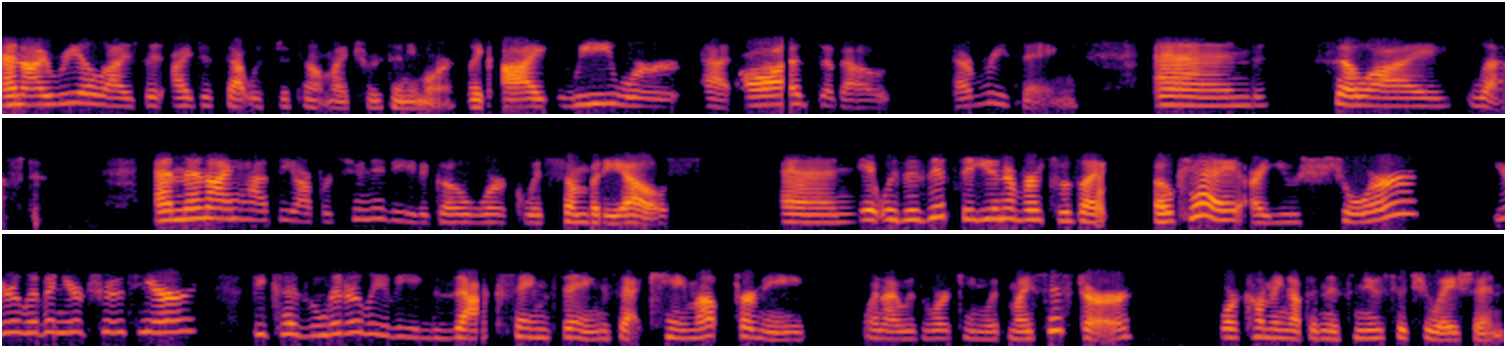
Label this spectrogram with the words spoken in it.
and i realized that i just that was just not my truth anymore like i we were at odds about everything and so i left and then i had the opportunity to go work with somebody else and it was as if the universe was like okay are you sure you're living your truth here because literally the exact same things that came up for me when i was working with my sister were coming up in this new situation.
